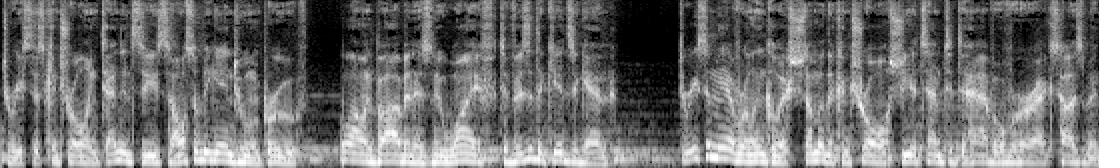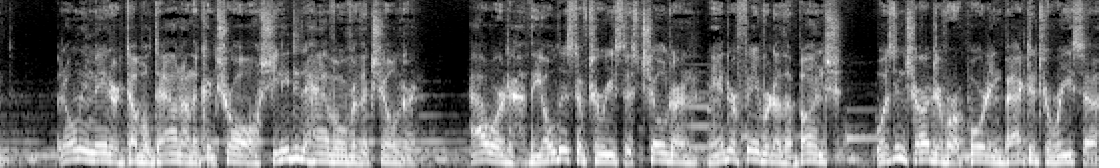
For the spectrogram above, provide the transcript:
Theresa's controlling tendencies also began to improve, allowing Bob and his new wife to visit the kids again Theresa may have relinquished some of the control she attempted to have over her ex husband. but only made her double down on the control she needed to have over the children. Howard, the oldest of Theresa's children and her favorite of the bunch, was in charge of reporting back to Theresa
